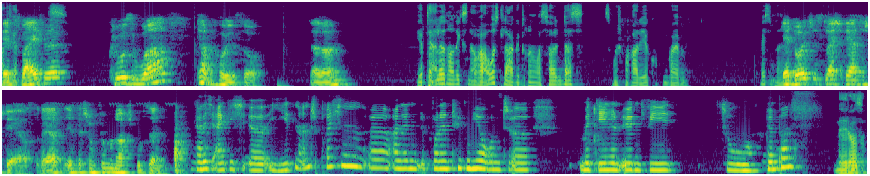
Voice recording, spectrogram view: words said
Der zweite nix. Closois Tannhäuser. Na dann. Ihr habt ja alle noch nichts in eurer Auslage drin. Was soll denn das? Jetzt muss ich mal gerade hier gucken beim. Weiß nicht. Der Deutsch ist gleich fertig, der erste. Der ist jetzt schon 85%. Kann ich eigentlich äh, jeden ansprechen äh, an den, von den Typen hier und äh, mit denen irgendwie zu pimpern? Nee, du hast.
